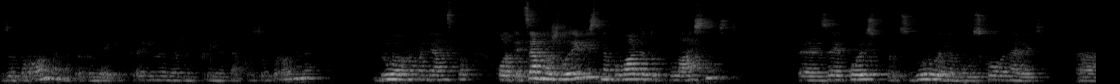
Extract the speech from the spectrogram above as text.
заборонене, наприклад, в деяких країнах залежно від країни також заборонене. Друге громадянство. От і це можливість набувати тут власність е, за якоюсь процедурою, не обов'язково навіть е,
